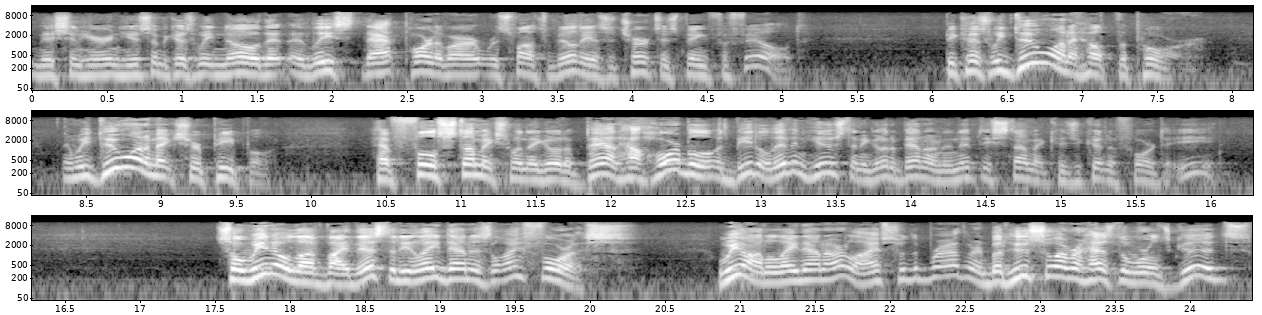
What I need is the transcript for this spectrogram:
mission here in Houston, because we know that at least that part of our responsibility as a church is being fulfilled. Because we do want to help the poor. And we do want to make sure people have full stomachs when they go to bed. How horrible it would be to live in Houston and go to bed on an empty stomach because you couldn't afford to eat. So we know love by this, that he laid down his life for us. We ought to lay down our lives for the brethren. But whosoever has the world's goods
